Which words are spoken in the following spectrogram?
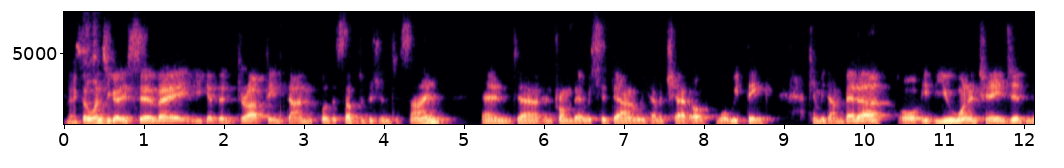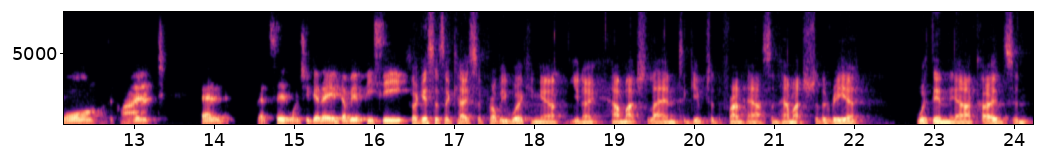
next? So once you got your survey, you get the drafting done for the subdivision to sign and uh, and from there we sit down and we have a chat of what we think can be done better or if you want to change it more the client. And that's it. Once you get a WAPC so i guess it's a case of probably working out you know how much land to give to the front house and how much to the rear within the r codes and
